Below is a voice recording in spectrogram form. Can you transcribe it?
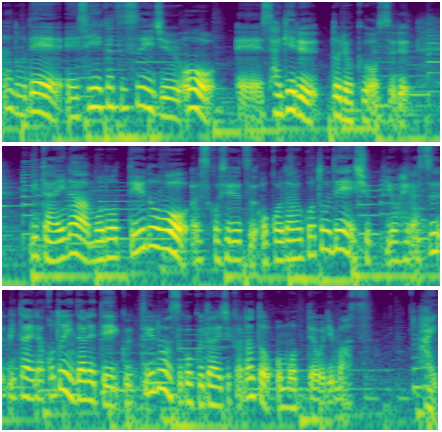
なので、えー、生活水準を、えー、下げる努力をするみたいなものっていうのを少しずつ行うことで出費を減らすみたいなことに慣れていくっていうのはすごく大事かなと思っております。はい、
